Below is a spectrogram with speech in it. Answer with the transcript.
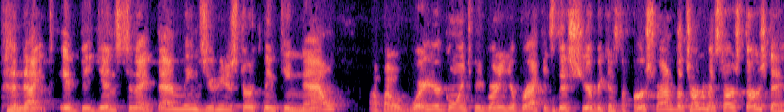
tonight. It begins tonight. That means you need to start thinking now about where you're going to be running your brackets this year because the first round of the tournament starts Thursday.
